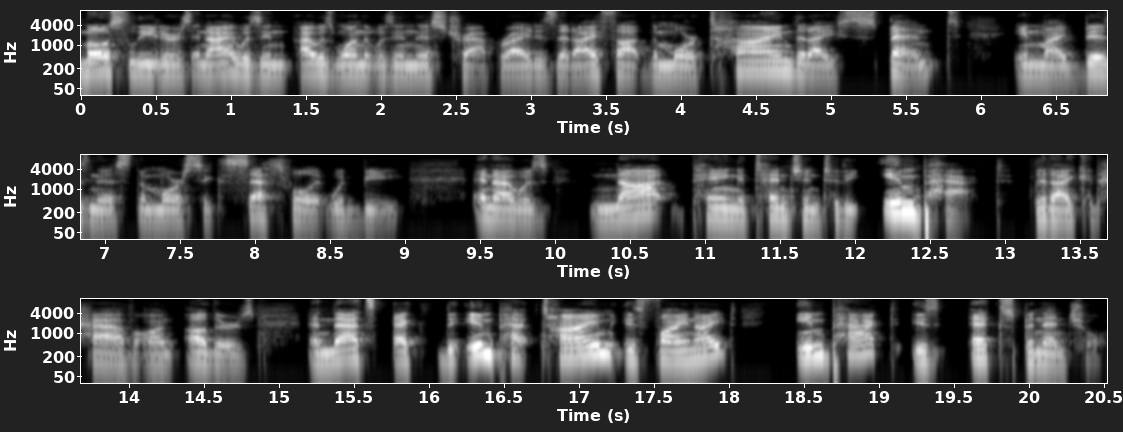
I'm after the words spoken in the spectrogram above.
most leaders and i was in i was one that was in this trap right is that i thought the more time that i spent in my business the more successful it would be. And i was not paying attention to the impact that i could have on others. And that's ex- the impact time is finite impact is exponential.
